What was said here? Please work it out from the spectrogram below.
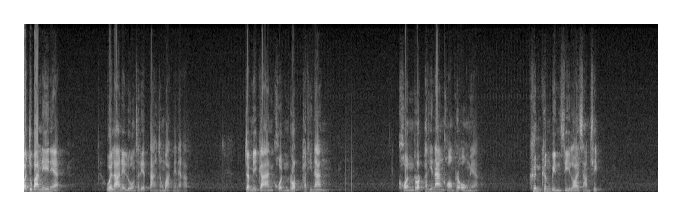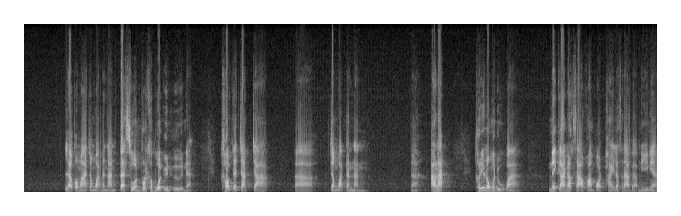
ปัจจุบันนี้เนี่ยเวลาในหลวงเสด็จต่างจังหวัดเนี่ยนะครับ จะมีการขนรถพระที่นั่ง ขนรถพระที่นั่งของพระองค์เนี่ยขึ้นเครื่องบิน 430 แล้วก็มาจังหวัดนั้นๆ แต่ส่วนรถขบวนอื่นๆเนี่ยเขาจะจัดจากาจังหวัดนั้นๆนะเอาละคราวนี้ลองมาดูว่าในการรักษาความปลอดภัยลักษณะแบบนี้เนี่ย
